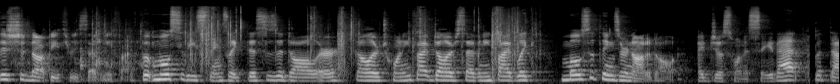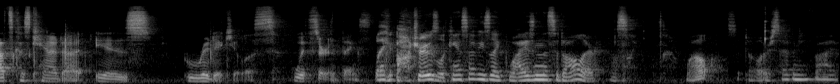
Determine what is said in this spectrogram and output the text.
This should not be 375 but most of these things like this is a dollar, dollar 25, dollar 75. Like most of the things are not a dollar. I just want to say that, but that's because Canada is ridiculous with certain things. Like Andre was looking at stuff, he's like, why isn't this a dollar? I was like, Well, it's $1.75.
